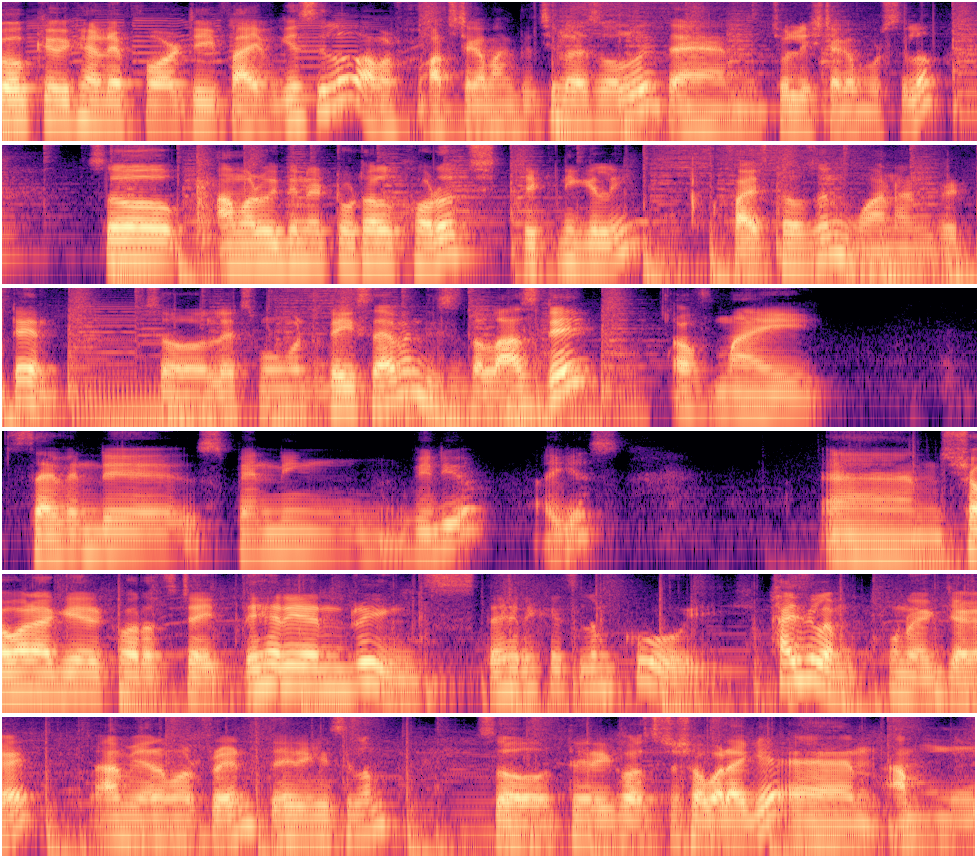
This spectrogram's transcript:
কোকে ওইখানে ফর্টি ফাইভ গেছিল, আমার পাঁচ টাকা ভাঙতে ছিল অ্যাজ অলওয়েজ অ্যান্ড চল্লিশ টাকা পড়ছিল। সো আমার ওই দিনের টোটাল খরচ technically five thousand one hundred ten so let's move day seven this is the last day of my seven day spending video I guess and সবার আগের খরচটাই তেহারি অ্যান্ড ড্রিঙ্কস তেহারি খেয়েছিলাম কই? খাইছিলাম কোনো এক জায়গায়। আমি আর আমার ফ্রেন্ড তেহারি খেয়েছিলাম। সো তেহারি খরচটা সবার আগে অ্যান্ড আম্মু,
